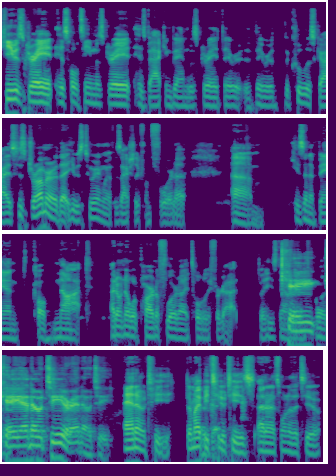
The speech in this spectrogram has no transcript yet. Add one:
He was great. His whole team was great. His backing band was great. They were they were the coolest guys. His drummer that he was touring with is actually from Florida. Um, he's in a band called Not. I don't know what part of Florida. I totally forgot, but he's down K K N O T or N O T. N O T. There might be Okay. two T's. I don't know. It's one of the two.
